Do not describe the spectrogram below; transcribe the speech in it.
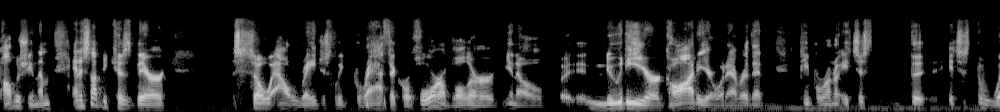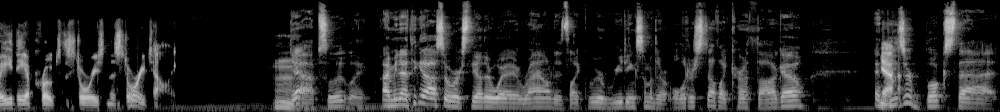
publishing them, and it's not because they're so outrageously graphic or horrible or you know nudie or gaudy or whatever that people run. It's just the it's just the way they approach the stories and the storytelling. Hmm. Yeah, absolutely. I mean, I think it also works the other way around. It's like we were reading some of their older stuff, like Carthago, and Yeah. these are books that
